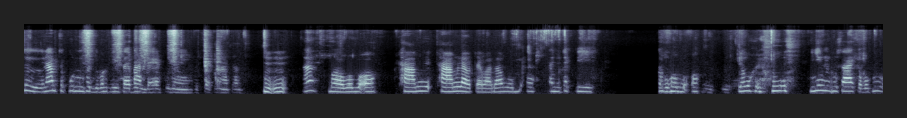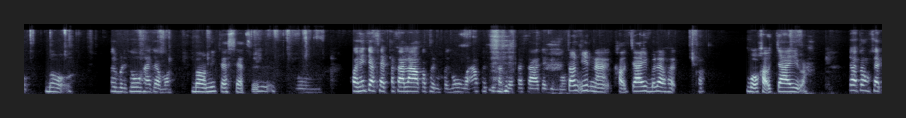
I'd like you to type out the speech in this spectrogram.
ชื่อนามสกุลเพิ่นอยู่บ่มีใส่บ้านแดงผู้ใหญ่เพิ่นแจ้งมาจังหือฮะบ่บ่บ่ออกถามถามแล้วแต่ว่าเราบ่บอกอายุจักปีก็บ่บ่ฮู้บ่ออกเราบ่ให้ฮู้ผู้หญิงหรือผู้ชายก็บ่ฮู้บ่เพิ่นบ่ได้โทรหาเจ้าบ่บ่มีแต่แซดซื้อ ข่อยเห็นเจ้าแชทภาษาลาวกับเพิ่นข่อยงงว่าอ้าวเพิ่นสิเข้าใจภาษาจะอยู่บ่ตอนอิดน่ะ เข้าใจบ่แล้วค่ะบ่เข้าใจว่ะเจ้าต้องแชท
